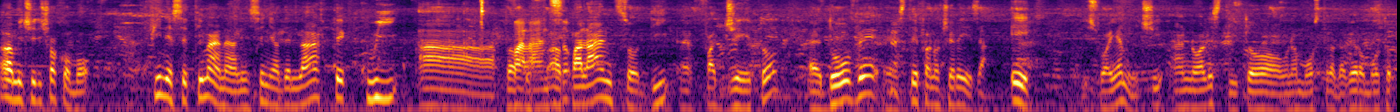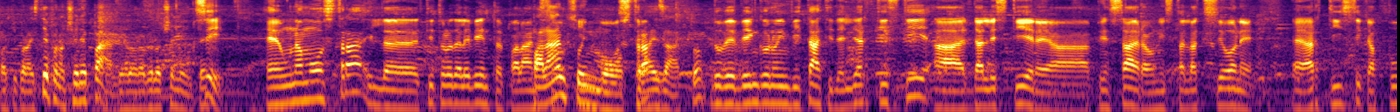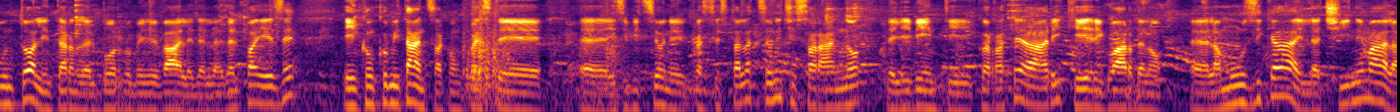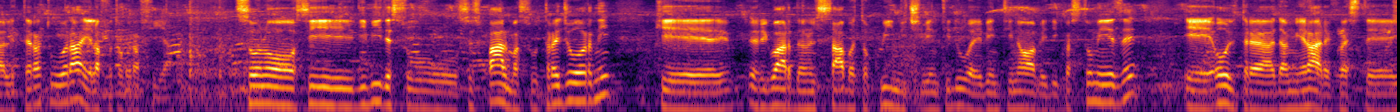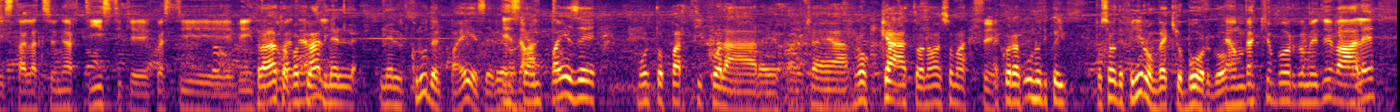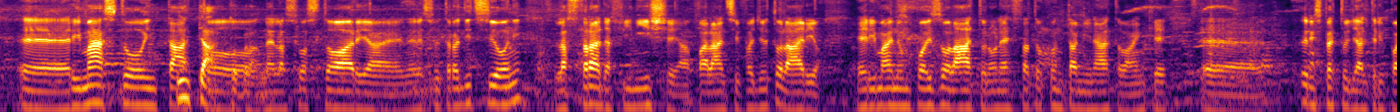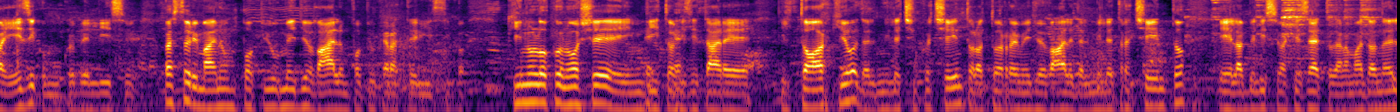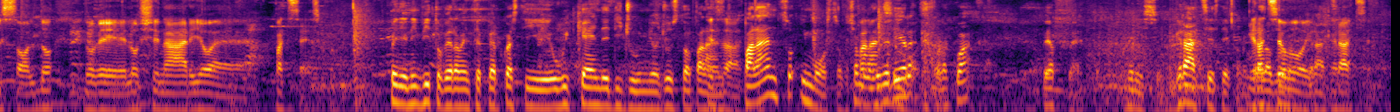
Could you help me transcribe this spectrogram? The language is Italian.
Allora, amici di Ciocomo, fine settimana all'insegna dell'arte qui a Palanzo, a Palanzo di eh, Faggeto, eh, dove eh, Stefano Ceresa e i suoi amici hanno allestito una mostra davvero molto particolare. Stefano, ce ne parli allora velocemente? Sì, è una mostra, il titolo dell'evento è Palanzo, Palanzo in, in mostra, mostra, esatto. dove vengono invitati degli artisti ad allestire, a pensare a un'installazione eh, artistica appunto all'interno del borgo medievale del, del paese e in concomitanza con queste eh, esibizioni, queste installazioni ci saranno degli eventi collaterali che riguardano eh, la musica, il cinema, la letteratura e la fotografia. Sono, si divide su, su Spalma su tre giorni che riguardano il sabato 15, 22 e 29 di questo mese e oltre ad ammirare queste installazioni artistiche, questi eventi Tra l'altro proprio nel, nel clou del paese, vero? Esatto. È un paese molto particolare, cioè arroccato, no? Insomma, Sì. è ancora uno di quei, possiamo definirlo un vecchio borgo? È un vecchio borgo medievale eh, rimasto intatto, Intatto, nella sua storia e nelle sue tradizioni. La strada finisce a Palanzi Faggetolario e rimane un po' isolato, non è stato contaminato anche eh, rispetto agli altri paesi, comunque bellissimi. Questo rimane un po' più medievale, un po' più caratteristico. Chi non lo conosce invito a visitare il Torchio del 1500, la torre medievale del 1300 e la bellissima chiesetta della Madonna del Soldo dove lo scenario è pazzesco. Quindi l'invito veramente per questi weekend di giugno, giusto a Palanzo. Esatto. Palanzo in mostra, facciamolo vedere, eccola qua. Perfetto, benissimo. Grazie Stefano. Grazie a voi, Grazie. grazie.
